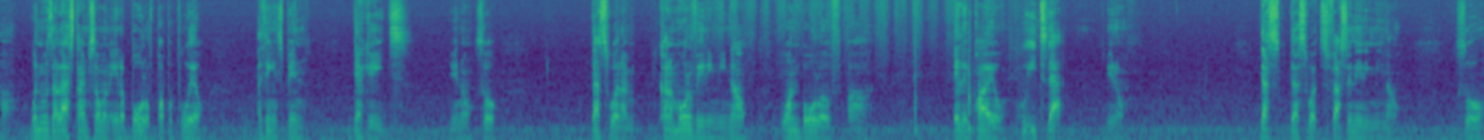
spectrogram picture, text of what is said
Uh, when was the last time someone ate a bowl of papa pueo? I think it's been decades you know so that's what I'm kind of motivating me now one bowl of uh, Elepaio who eats that, you know. That's that's what's fascinating me now. So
